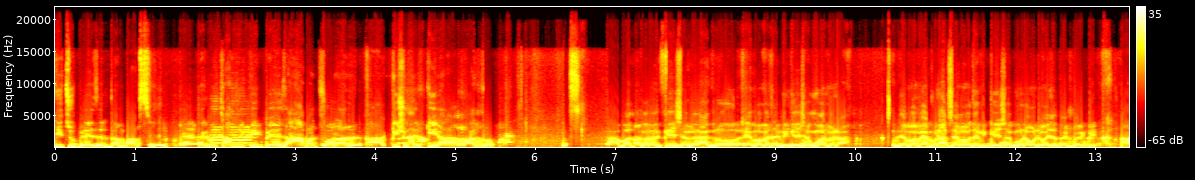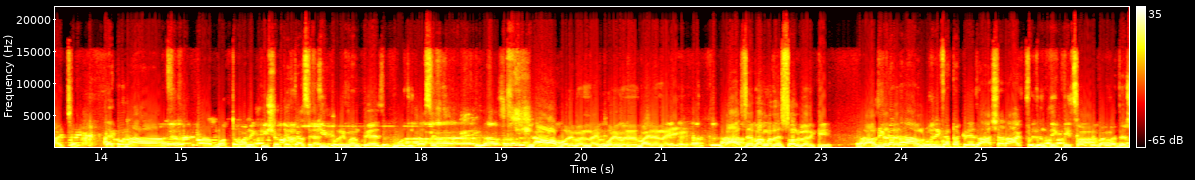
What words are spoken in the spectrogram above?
কিছু পেঁয়াজের দাম বাড়ছে। এখন সামনে কি পেঁয়াজ আবাদ করার কৃষকের কি আগ্রহ? আবাদ করার কৃষকের আগ্রহ এভাবে থাকলে কৃষক মরবে না। যেভাবে এখন আছে এভাবে থাকলে কৃষক মোটামুটি বাঁচা থাকবে আর কি। আচ্ছা এখন বর্তমানে কৃষকের কাছে কি পরিমাণ পেঁয়াজ মজুদ আছে? না অপরিমাণ নাই পরিমাণের বাইরে নাই। আছে বাংলাদেশ চলবে আর কি। হ্যাঁ। বাংলাদেশ?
